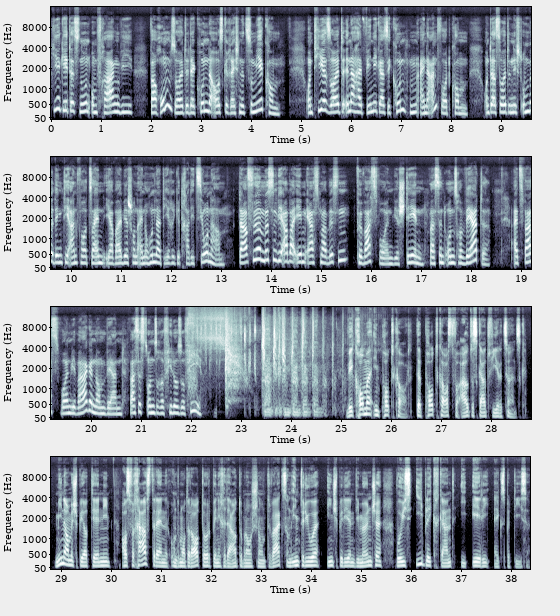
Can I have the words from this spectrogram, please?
Hier geht es nun um Fragen wie, warum sollte der Kunde ausgerechnet zu mir kommen? Und hier sollte innerhalb weniger Sekunden eine Antwort kommen. Und das sollte nicht unbedingt die Antwort sein, ja, weil wir schon eine hundertjährige Tradition haben. Dafür müssen wir aber eben erstmal wissen, für was wollen wir stehen? Was sind unsere Werte? Als was wollen wir wahrgenommen werden? Was ist unsere Philosophie? Willkommen im Podcast, der Podcast von Autoscout24. Mein Name ist Beat Jenny. Als Verkaufstrainer und Moderator bin ich in der Autobranche unterwegs und interviewe inspirierende Menschen, die uns Einblick geben in ihre Expertise.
